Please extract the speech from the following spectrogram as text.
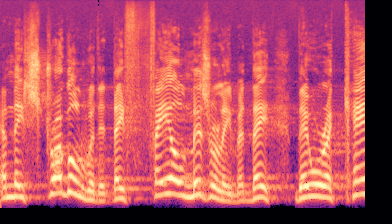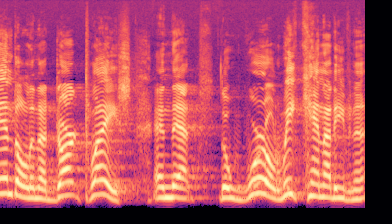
and they struggled with it. They failed miserably, but they, they were a candle in a dark place. And that the world, we cannot even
